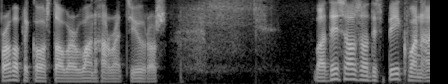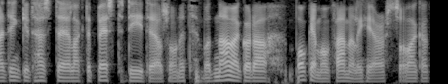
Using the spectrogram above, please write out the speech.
probably cost over 100 euros. But this also this big one, I think it has the like the best details on it. But now I got a Pokemon family here, so I got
